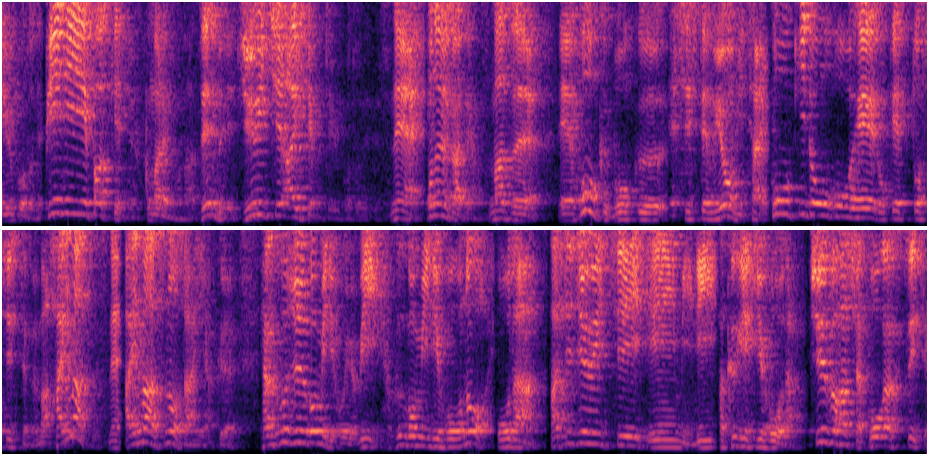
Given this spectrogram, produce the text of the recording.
いうことで、PDA パッケージに含まれるものは全部で11アイテムということですね、このように書いてあります。まず、えー、ホーク防空システム用ミサイル、高機動砲兵ロケットシステム、まあ、ハイマースですね。ハイマースの弾薬、155ミリ及び105ミリ砲の砲弾、81ミリ迫撃砲弾、中部発射光学追跡、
